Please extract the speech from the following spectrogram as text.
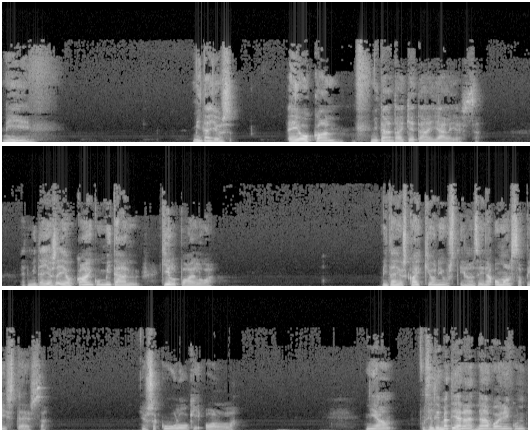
niin. Mitä jos ei olekaan mitään tai ketään jäljessä? Et mitä jos ei olekaan niin kuin mitään kilpailua? Mitä jos kaikki on just ihan siinä omassa pisteessä, jossa kuuluukin olla? Ja silti mä tiedän, että nämä voi niin kuin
